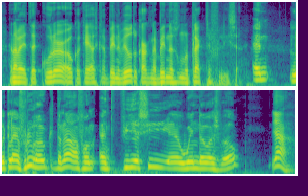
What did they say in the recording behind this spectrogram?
En dan weet de coureur ook, oké, als ik naar binnen wil, dan kan ik naar binnen zonder plek te verliezen. En Leclerc vroeg ook daarna van en VSC eh, window as well. Ja.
